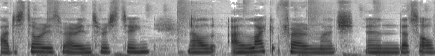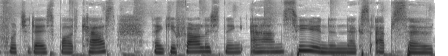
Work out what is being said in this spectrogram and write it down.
uh, the story is very interesting and I, I like it very much. And that's all for today's podcast. Thank you for listening and see you in the next episode.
